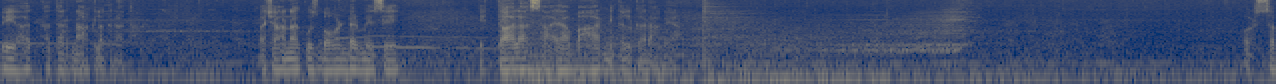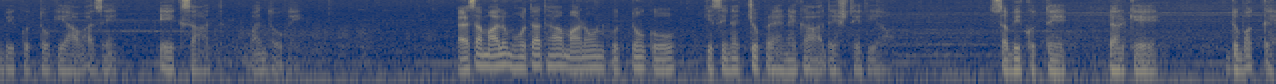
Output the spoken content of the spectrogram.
बेहद खतरनाक लग रहा था। अचानक उस बवंडर में से एक काला साया बाहर निकल कर आ गया। और सभी कुत्तों की आवाज़ें एक साथ बंद हो गई। ऐसा मालूम होता था मानो उन कुत्तों को किसी ने चुप रहने का आदेश दे दिया हो। सभी कुत्ते डर के दुबक गए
